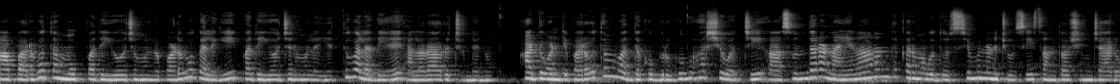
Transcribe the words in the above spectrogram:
ఆ పర్వతం ముప్పది యోజముల పొడవు కలిగి పది యోజనముల ఎత్తుగలది అయి అలరారుచుండెను. అటువంటి పర్వతం వద్దకు భృగు మహర్షి వచ్చి ఆ సుందర నయనానందకరమగు దృశ్యములను చూసి సంతోషించారు.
